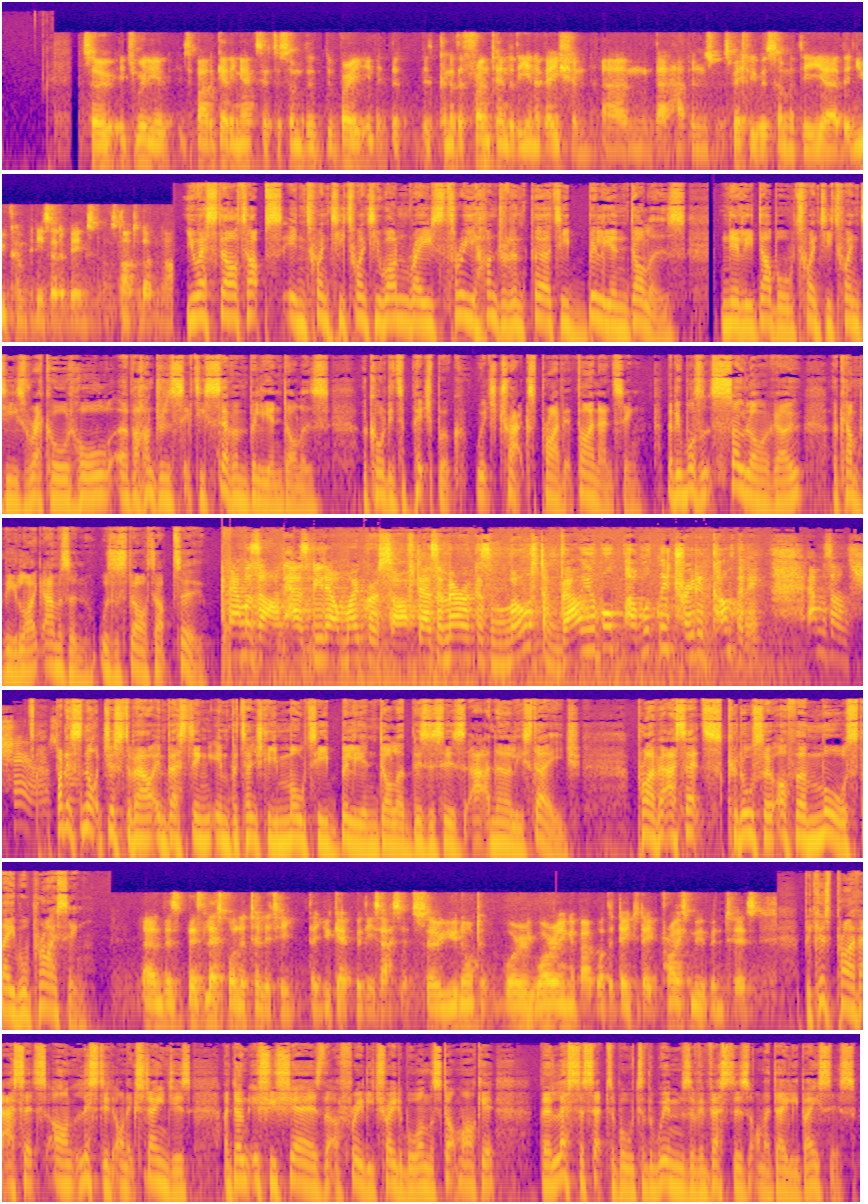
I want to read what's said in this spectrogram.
So it's really it's about getting access to some of the, the very the, the, kind of the front end of the innovation um, that happens, especially with some of the uh, the new companies that are being started up now. U.S. startups in 2021 raised 330 billion dollars, nearly double 2020's record haul of 167 billion dollars, according to PitchBook, which tracks private financing. That it wasn't so long ago, a company like Amazon was a startup too. Amazon has beat out Microsoft as America's most valuable publicly traded company. Amazon's shares. But it's not just about investing in potentially multi billion dollar businesses at an early stage. Private assets could also offer more stable pricing. And there's there's less volatility that you get with these assets, so you're not worry, worrying about what the day-to-day price movement is. Because private assets aren't listed on exchanges and don't issue shares that are freely tradable on the stock market, they're less susceptible to the whims of investors on a daily basis.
